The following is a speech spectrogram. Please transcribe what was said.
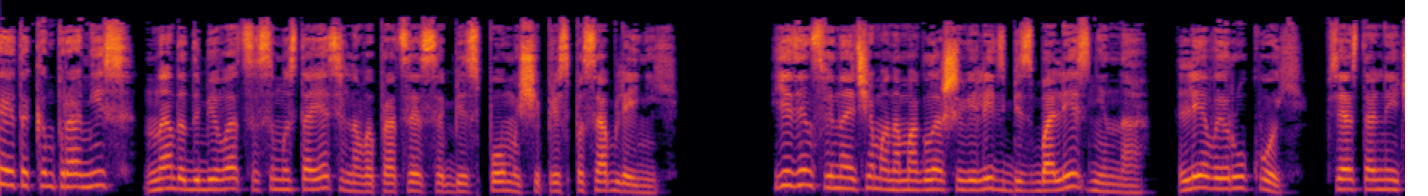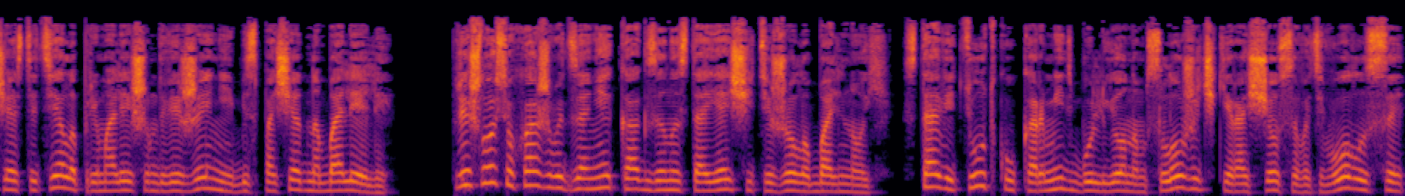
это компромисс, надо добиваться самостоятельного процесса без помощи приспособлений. Единственное, чем она могла шевелить безболезненно — левой рукой. Все остальные части тела при малейшем движении беспощадно болели. Пришлось ухаживать за ней как за настоящей тяжело больной. Ставить утку, кормить бульоном с ложечки, расчесывать волосы,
